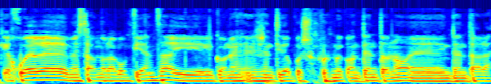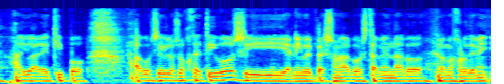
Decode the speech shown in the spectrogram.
que, juegue, me está dando la confianza y con e, en ese sentido pues, pues muy contento, ¿no? intentar ayudar al equipo a conseguir los objetivos y a nivel personal pues también dar lo mejor de mí.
